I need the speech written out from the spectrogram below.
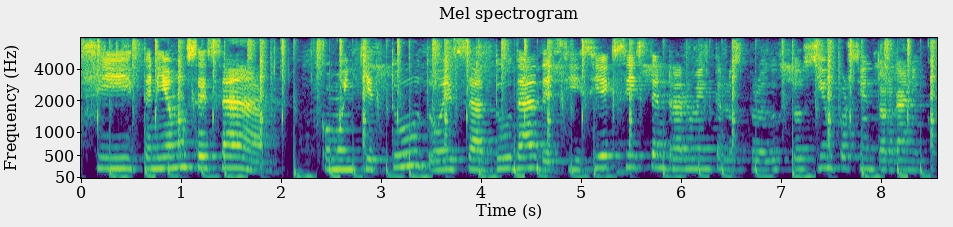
Sí, teníamos esa como inquietud o esa duda de si sí existen realmente los productos 100% orgánicos.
